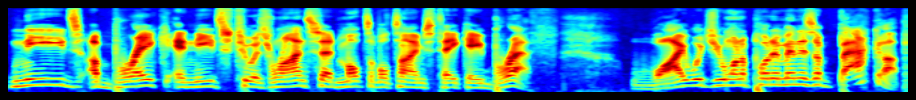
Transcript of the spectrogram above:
needs a break and needs to, as Ron said multiple times, take a breath, why would you want to put him in as a backup?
